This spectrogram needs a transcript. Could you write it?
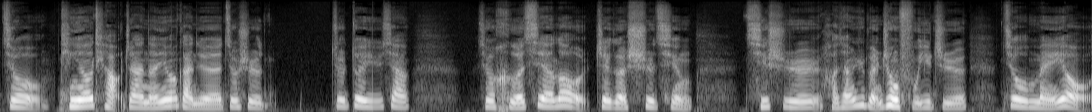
就挺有挑战的。因为我感觉就是，就对于像就核泄漏这个事情，其实好像日本政府一直就没有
